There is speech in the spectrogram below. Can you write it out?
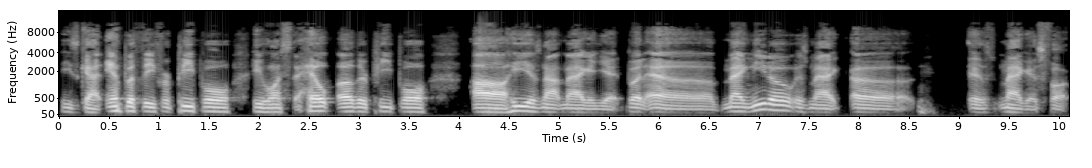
He's got empathy for people. He wants to help other people. Uh, he is not MAGA yet, but, uh, Magneto is Mag, uh, is MAGA as fuck.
